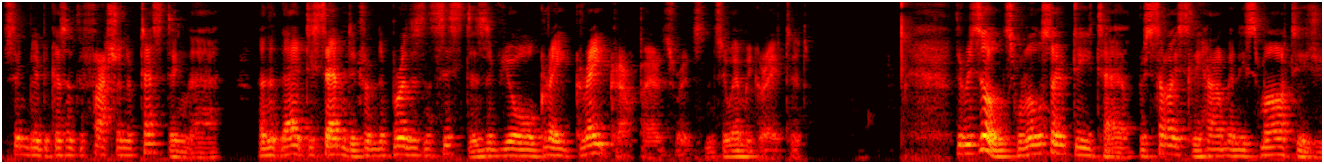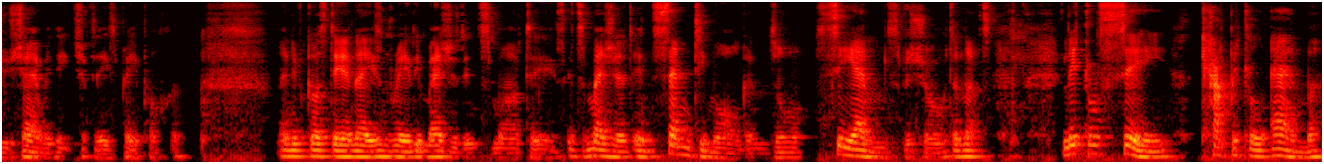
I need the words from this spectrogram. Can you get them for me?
simply because of the fashion of testing there, and that they're descended from the brothers and sisters of your great great grandparents, for instance, who emigrated. The results will also detail precisely how many Smarties you share with each of these people. and of course, DNA isn't really measured in Smarties. It's measured in centimorgans, or CMs for short, and that's little c, capital M,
